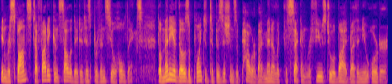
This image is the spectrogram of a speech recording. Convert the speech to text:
In response, Tafari consolidated his provincial holdings, though many of those appointed to positions of power by Menelik II refused to abide by the new order.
